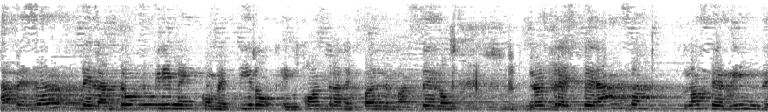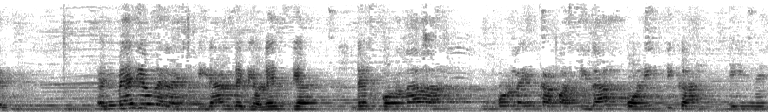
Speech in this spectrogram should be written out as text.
A pesar del atroz crimen cometido en contra del padre Marcelo, nuestra esperanza no se rinde. En medio de la espiral de violencia desbordada por la incapacidad política e,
